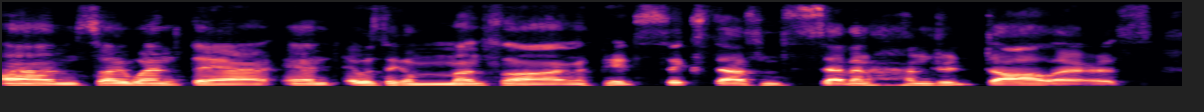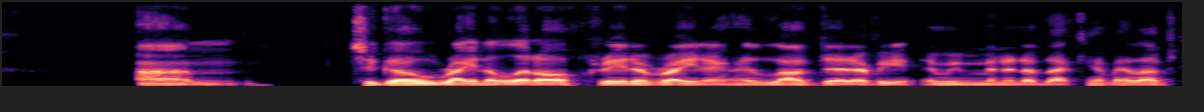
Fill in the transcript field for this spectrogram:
Um, so I went there, and it was like a month long. I paid six thousand seven hundred dollars, um, to go write a little creative writing. I loved it every every minute of that camp. I loved,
